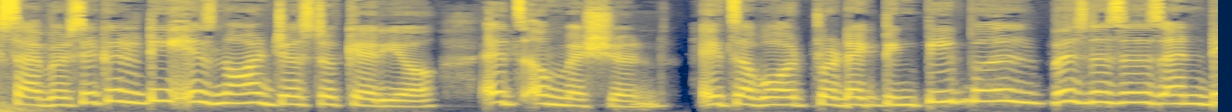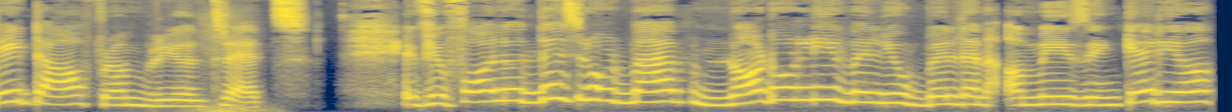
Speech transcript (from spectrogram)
Cybersecurity is not just a career, it's a mission. It's about protecting people, businesses, and data from real threats. If you follow this roadmap, not only will you build an amazing career,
